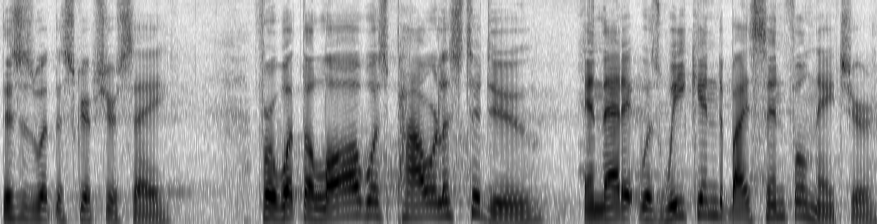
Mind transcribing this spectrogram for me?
This is what the scriptures say For what the law was powerless to do, in that it was weakened by sinful nature,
